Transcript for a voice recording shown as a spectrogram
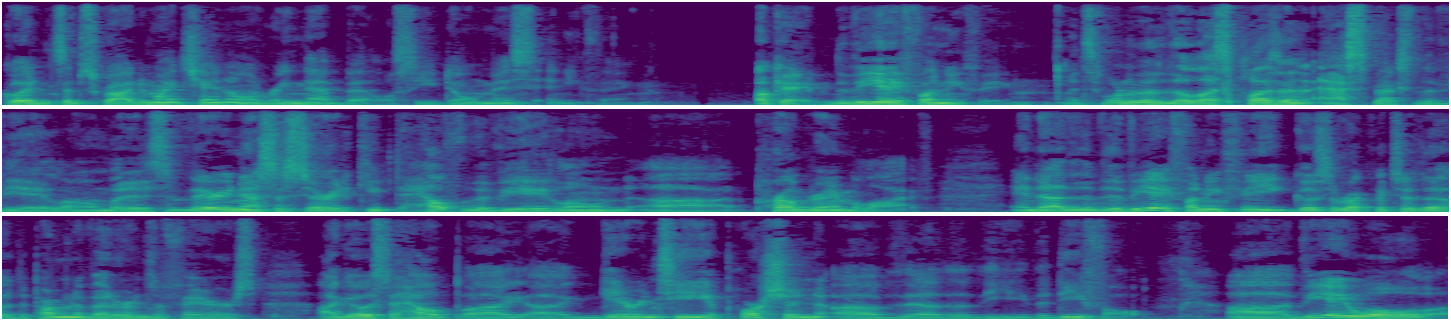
go ahead and subscribe to my channel and ring that bell so you don't miss anything. Okay, the VA funding fee. It's one of the, less pleasant aspects of the VA loan, but it's very necessary to keep the health of the VA loan uh, program alive. And uh, the, the, VA funding fee goes directly to the Department of Veterans Affairs. Uh, goes to help uh, uh, guarantee a portion of the, the, the default. Uh, VA will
